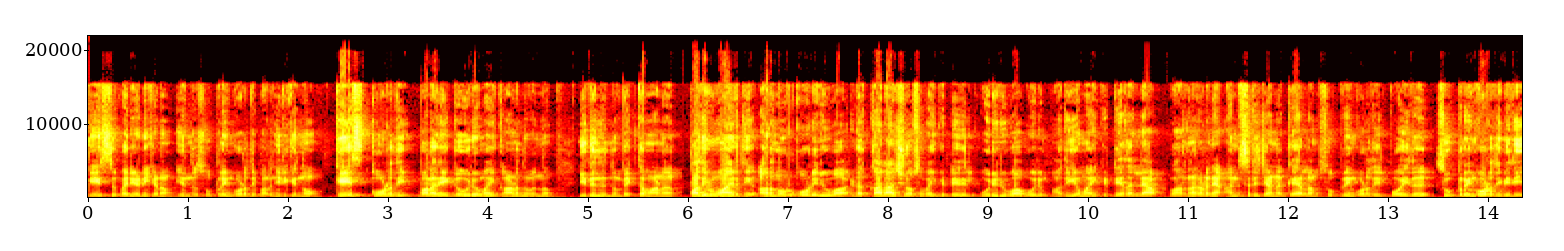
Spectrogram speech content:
കേസ് പരിഗണിക്കണം എന്ന് സുപ്രീം കോടതി പറഞ്ഞിരിക്കുന്നു. കേസ് കോടതി വളരെ ഗൗരവമായി കാണുന്നുവെന്നും ഇതിൽ നിന്നും വ്യക്തമാണ്. പതിമൂവായിരത്തി അറുന്നൂറ് കോടി രൂപ ഇടക്കാല ആശ്വാസമായി കിട്ടിയതിൽ ഒരു രൂപ പോലും അധികമായി കിട്ടിയതല്ല. ഭരണഘടന അനുസരിച്ചാണ് കേരളം സുപ്രീം കോടതിയിൽ പോയത്. സുപ്രീം കോടതി വിധി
